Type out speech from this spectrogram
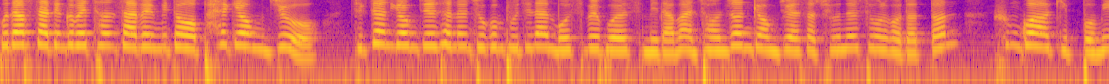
혼합 4등급의 1400m 8경주 직전 경주에서는 조금 부진한 모습을 보였습니다만 전전 경주에서 준우승을 거뒀던 흥과 기쁨이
